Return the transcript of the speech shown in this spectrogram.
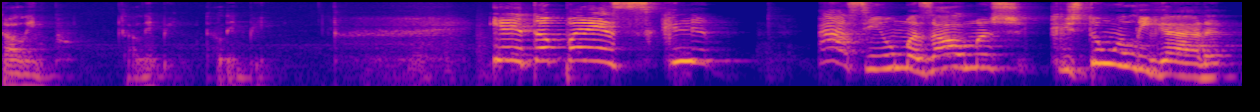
Está limpo, está limpinho, está limpinho. E então parece que há assim umas almas que estão a ligar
